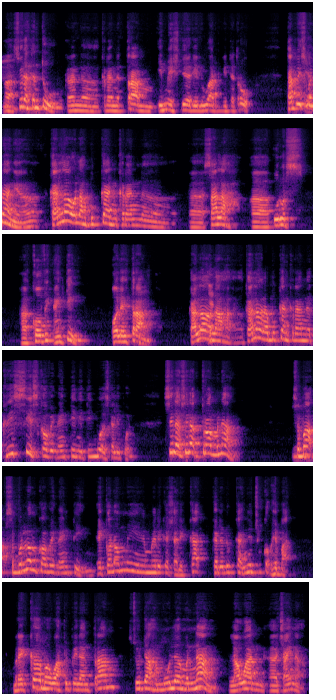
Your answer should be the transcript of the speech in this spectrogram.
uh, hmm. sudah tentu kerana kerana Trump image dia di luar kita teruk. Tapi ya. sebenarnya yeah. kalaulah bukan kerana uh, salah uh, urus uh, COVID-19 oleh Trump. Hmm. Kalau lah yeah. kalau lah bukan kerana krisis COVID-19 ni timbul sekalipun. Silap-silap Trump menang. Sebab hmm. sebelum COVID-19, ekonomi Amerika Syarikat kedudukannya cukup hebat. Mereka hmm. bawah pimpinan Trump sudah mula menang lawan uh, China.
